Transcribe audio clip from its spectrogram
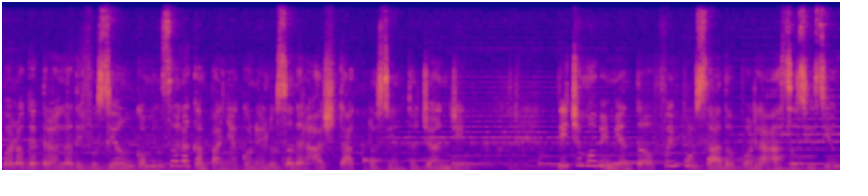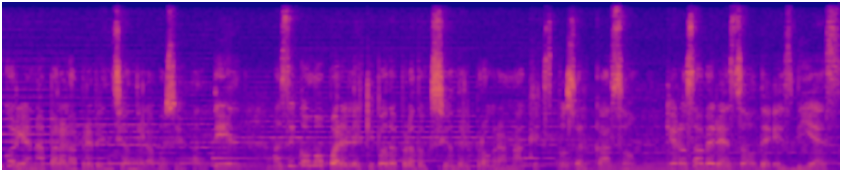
por lo que tras la difusión comenzó la campaña con el uso del hashtag Lo siento Dicho movimiento fue impulsado por la Asociación Coreana para la Prevención del Abuso Infantil, así como por el equipo de producción del programa que expuso el caso. Quiero saber eso de SBS.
